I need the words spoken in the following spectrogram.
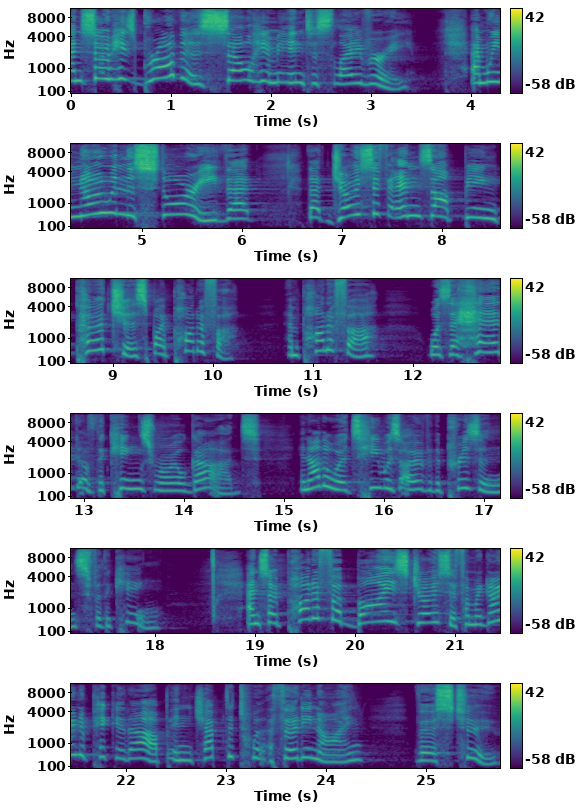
And so his brothers sell him into slavery. And we know in the story that, that Joseph ends up being purchased by Potiphar. And Potiphar was the head of the king's royal guards. In other words, he was over the prisons for the king. And so Potiphar buys Joseph, and we're going to pick it up in chapter 39, verse 2.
